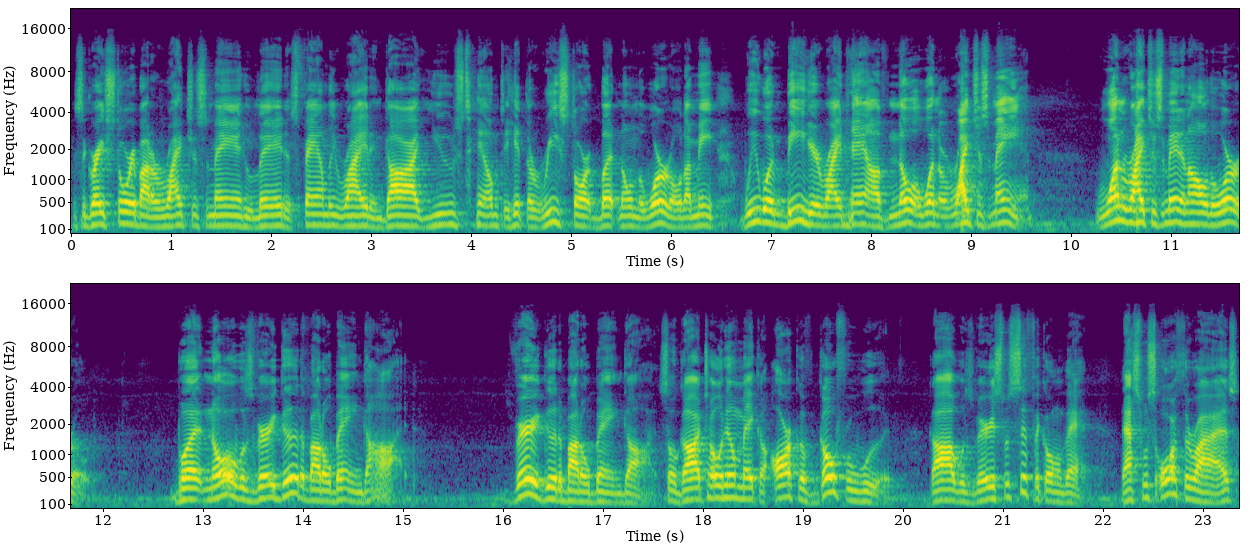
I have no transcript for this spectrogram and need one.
It's a great story about a righteous man who led his family right, and God used him to hit the restart button on the world. I mean, we wouldn't be here right now if Noah wasn't a righteous man. One righteous man in all the world. But Noah was very good about obeying God very good about obeying God. So God told him make an ark of gopher wood. God was very specific on that. That's what's authorized.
